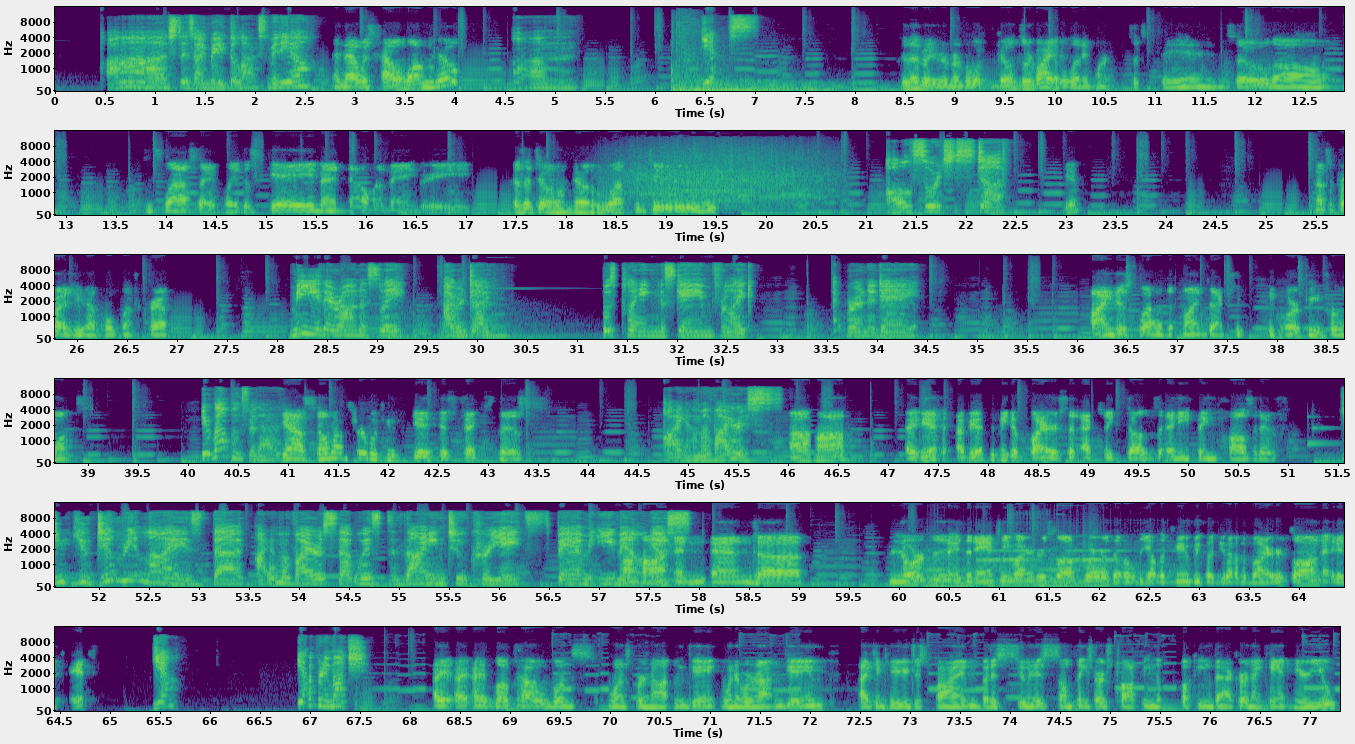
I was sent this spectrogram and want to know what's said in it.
Ah, since I made the last video? And that was how long ago? Um, yes. Does anybody remember what builds are viable anymore? It's been so long since last I played this game, and now I'm angry because I don't know what to do. All sorts of stuff. Not surprised you have a whole bunch of crap. Me either, honestly. I would I was playing this game for like ever and a day. I'm just glad that mine's actually working for once. You're welcome for that. Yeah, still not sure what you did to fix this. I am a virus. Uh huh. I've yet, I've yet to meet a virus that actually does anything positive. You you do realize that I am a virus that was designed to create spam email, Uh-huh, yes? And and uh, Norton is an antivirus software that'll yell at you because you have a virus on, and it's it. yeah. Yeah, pretty much. I, I I love how once once we're not in game, whenever we're not in game, I can hear you just fine. But as soon as something starts talking in the fucking background, I can't hear you.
